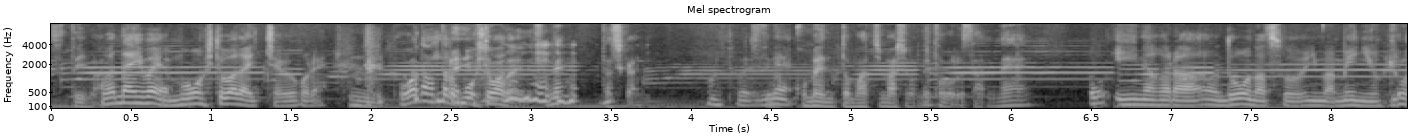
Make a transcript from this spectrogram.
ちょっと今。話題はやもう一話題いっちゃうよ、これ。うん。終わったらもう一話題ですね。確かに。もう一話題ね。コメント待ちましょうね徹さんねと言いながら、ドーナツを今メニューを今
